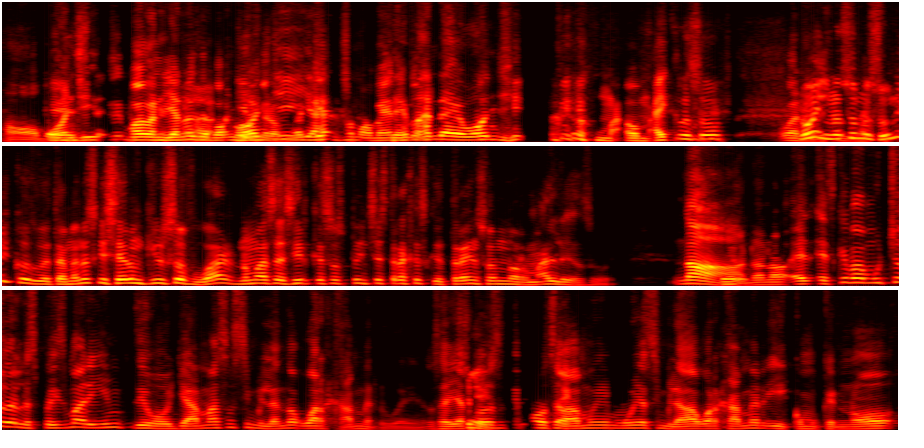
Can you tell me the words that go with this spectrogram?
Oh, Bungie. Este, bueno, ya no es de Bungie, Bungie pero Bungie ya en su momento. Demanda de Bungie. o Microsoft. Bueno, no, y no son los únicos, güey. También los que hicieron Gears of War. No me vas a decir que esos pinches trajes que traen son normales, güey. No, no, no. Es, que va mucho del Space Marine, digo, ya más asimilando a Warhammer, güey. O sea, ya sí, todo ese tipo se va muy, muy asimilado a Warhammer y como que no.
